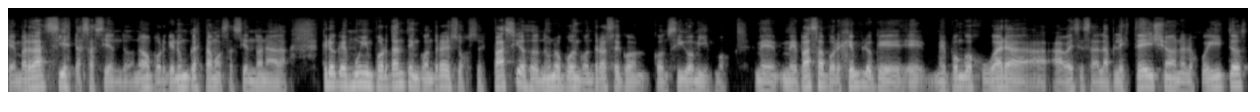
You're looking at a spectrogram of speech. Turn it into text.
que en verdad sí estás haciendo, ¿no? Porque nunca estamos haciendo nada. Creo que es muy importante encontrar esos espacios donde uno puede encontrarse con, consigo mismo. Me, pasa, por ejemplo, que me pongo a jugar a, veces a la PlayStation, a los jueguitos,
